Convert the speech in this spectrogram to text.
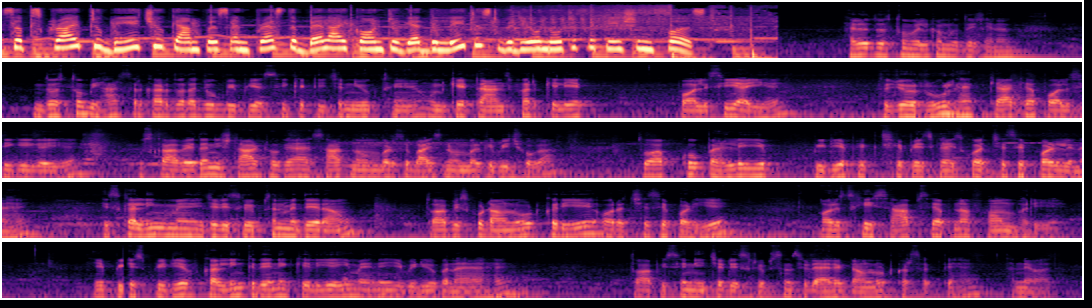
Subscribe to BHU Campus and press the bell icon to get the latest video notification first. Hello दोस्तों welcome to the channel दोस्तों, बिहार सरकार द्वारा जो BPSC के teacher नियुक्त हुए हैं, उनके ट्रांसफ़र के लिए पॉलिसी आई है। तो जो रूल है क्या क्या पॉलिसी की गई है, उसका आवेदन स्टार्ट हो गया है, सात नवंबर से बाईस नवंबर के बीच होगा। तो आपको पहले ये पीडीएफ एक छः पेज का इसको अच्छे से पढ़ लेना है। इसका लिंक मैं नीचे डिस्क्रिप्शन में दे रहा हूँ। तो आप इसको डाउनलोड करिए और अच्छे से पढ़िए और इसके हिसाब से अपना फॉर्म भरिए। ये इस पीडीएफ का लिंक देने के लिए ही मैंने ये वीडियो बनाया है। तो आप इसे नीचे डिस्क्रिप्शन से डायरेक्ट डाउनलोड कर सकते हैं। धन्यवाद।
